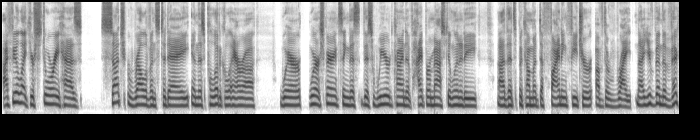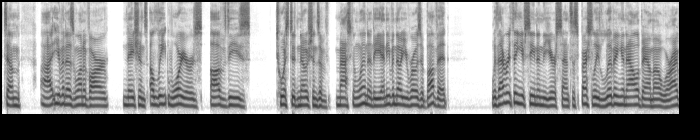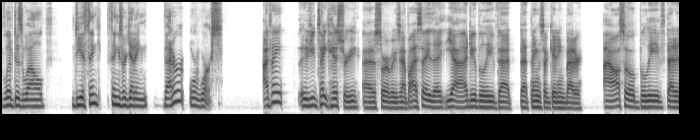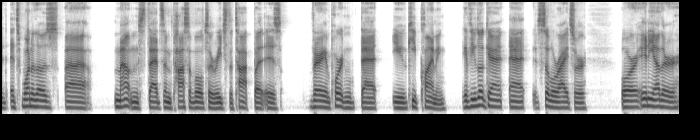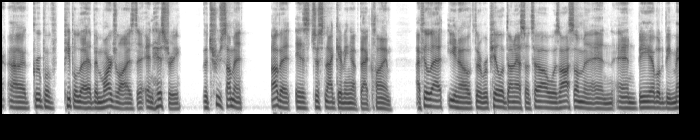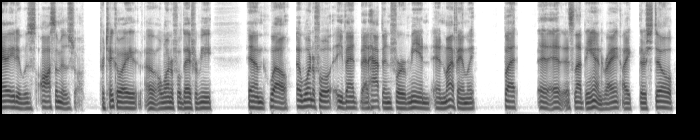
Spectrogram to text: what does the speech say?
I feel like your story has such relevance today in this political era where we're experiencing this this weird kind of hyper masculinity uh, that's become a defining feature of the right. Now you've been the victim, uh, even as one of our nation's elite warriors of these twisted notions of masculinity, and even though you rose above it. With everything you've seen in the year since, especially living in Alabama, where I've lived as well, do you think things are getting better or worse? I think if you take history as sort of an example, I say that yeah, I do believe that that things are getting better. I also believe that it, it's one of those uh, mountains that's impossible to reach the top, but is very important that you keep climbing. If you look at at civil rights or or any other uh, group of people that have been marginalized in history, the true summit of it is just not giving up that climb. I feel that you know the repeal of Don't Tell was awesome, and and being able to be married, it was awesome. It was particularly a, a wonderful day for me, and well, a wonderful event that happened for me and and my family. But it, it's not the end, right? Like there's still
